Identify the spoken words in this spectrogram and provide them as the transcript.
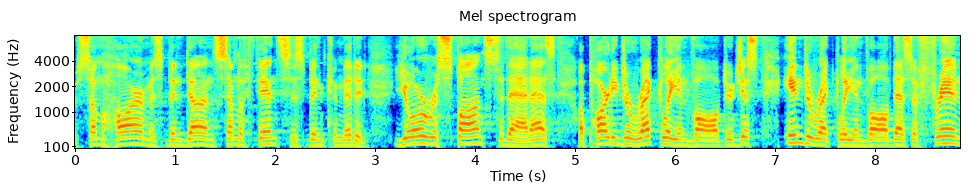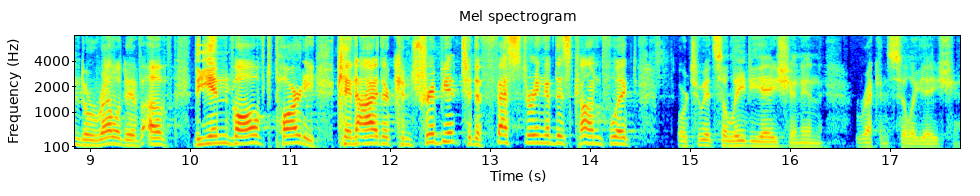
some harm has been done, some offense has been committed. Your response to that as a party directly involved or just indirectly involved as a friend or relative of the involved party can either contribute to the festering of this conflict or to its alleviation in reconciliation.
